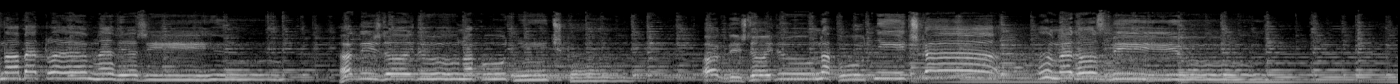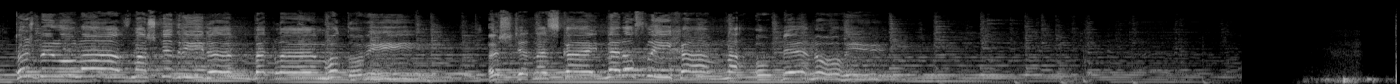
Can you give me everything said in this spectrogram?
Na Betlém nevěří. A když dojdu na půtníčka, a když dojdu na půtníčka, hned ho zbiju. Tož byl u nás na štědrý den Betlém hotový, ještě dneska nedoslýchám na obě nohy.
